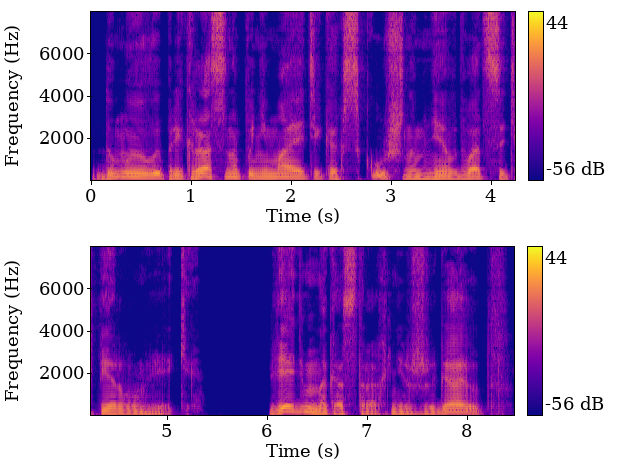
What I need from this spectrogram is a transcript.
Думаю, вы прекрасно понимаете, как скучно мне в двадцать первом веке. Ведьм на кострах не сжигают,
